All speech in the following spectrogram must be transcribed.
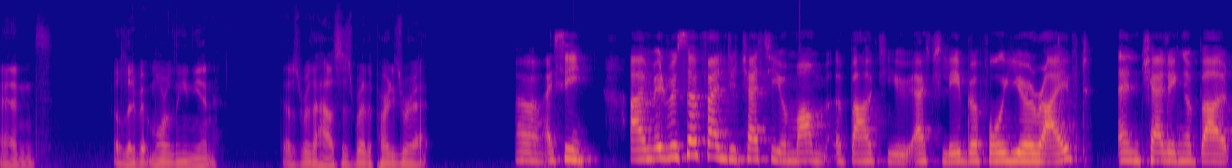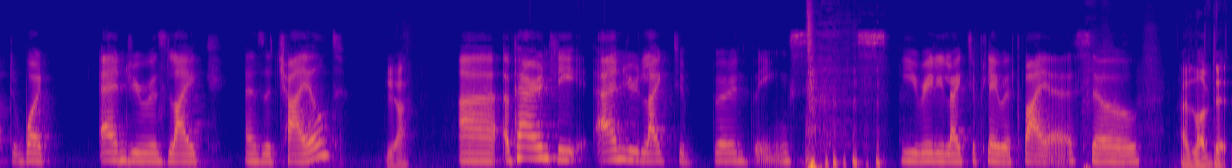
and a little bit more lenient. Those were the houses where the parties were at. Oh, I see. Um, it was so fun to chat to your mom about you actually before you arrived and chatting about what Andrew was like as a child. Yeah. Uh, apparently, Andrew liked to burn things. he really liked to play with fire. So, I loved it.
